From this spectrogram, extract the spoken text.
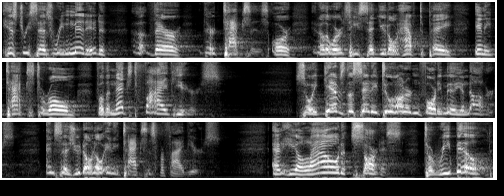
history says, remitted uh, their, their taxes. Or, in other words, he said, you don't have to pay any tax to Rome for the next five years. So he gives the city $240 million and says, you don't owe any taxes for five years. And he allowed Sardis to rebuild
